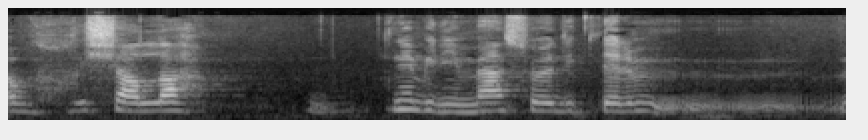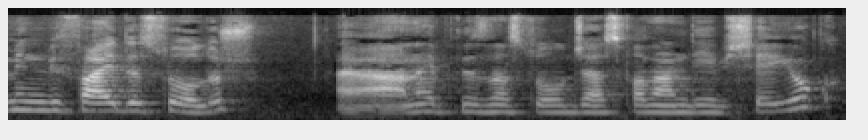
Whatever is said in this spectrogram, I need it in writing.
Oh, inşallah ne bileyim ben söylediklerimin bir faydası olur. Yani hepimiz nasıl olacağız falan diye bir şey yok.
